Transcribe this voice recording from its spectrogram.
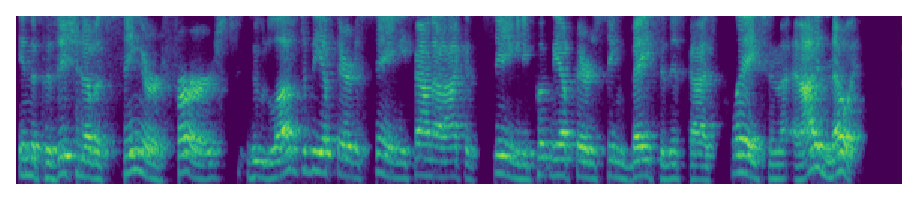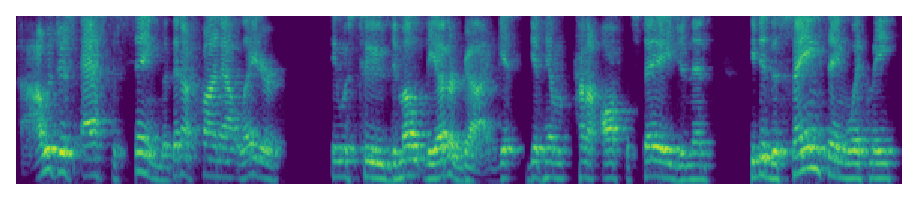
in the position of a singer first who loved to be up there to sing. He found out I could sing and he put me up there to sing bass in this guy's place. And, and I didn't know it. I was just asked to sing, but then I find out later it was to demote the other guy, get get him kind of off the stage. And then he did the same thing with me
